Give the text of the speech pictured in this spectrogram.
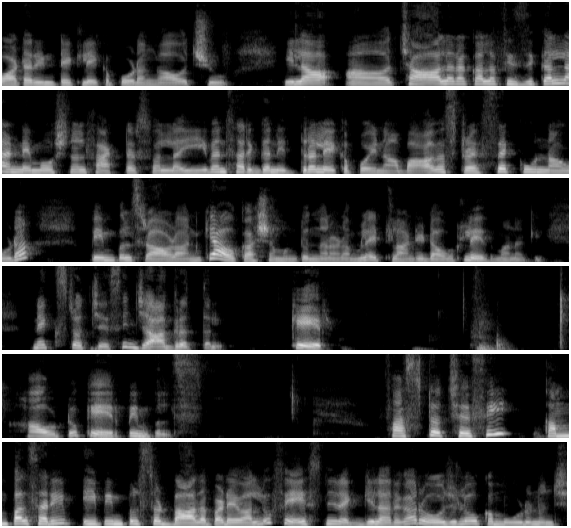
వాటర్ ఇంటేక్ లేకపోవడం కావచ్చు. ఇలా చాలా రకాల ఫిజికల్ అండ్ ఎమోషనల్ ఫ్యాక్టర్స్ వల్ల ఈవెన్ సరిగ్గా నిద్ర లేకపోయినా బాగా స్ట్రెస్ ఎక్కువ ఉన్నా కూడా పింపుల్స్ రావడానికి అవకాశం ఉంటుంది అనడంలో ఎట్లాంటి డౌట్ లేదు మనకి. నెక్స్ట్ వచ్చేసి జాగ్రత్తలు. Care how to care pimples first వచ్చేసి కంపల్సరీ ఈ పింపుల్స్ తోటి బాధపడే వాళ్ళు ఫేస్ని రెగ్యులర్గా రోజులో ఒక మూడు నుంచి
